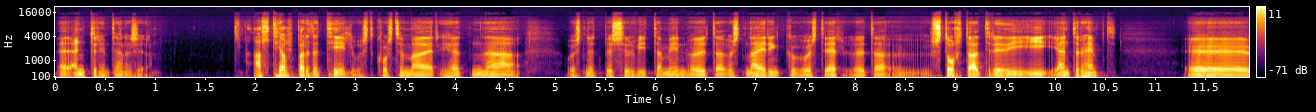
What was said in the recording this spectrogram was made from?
endurheimti hann að segja allt hjálpar þetta til, veist, hvort sem maður hérna, þú veist, nuttbissur, vítamin auðvitað, veist, næring er auðvitað uh, stórt atrið í, í, í endurheimt uh,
